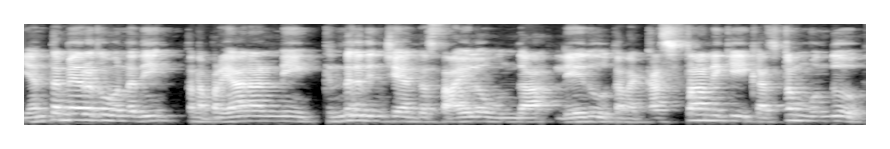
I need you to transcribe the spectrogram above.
ఎంత మేరకు ఉన్నది? తన ప్రయాణాన్ని కిందకి దించేంత స్థాయిలో ఉందా? లేదు తన కష్టానికి కష్టం ముందు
